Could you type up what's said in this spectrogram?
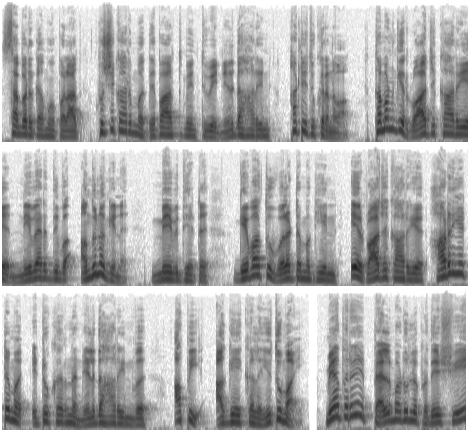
සබරගමුව පළාත් කෘෂිකර්ම දෙපාර්තමේන්තුවේ නිලධාරීන් කටයුතු කරනවා. තමන්ගේ රාජකාරිය නිවැරදිව අඳුනගෙන මේ විදිහට ගෙවතු වලටම ගින් ඒ රාජකාරිය හරියටම ඉටු කරන නිලධාරීන්ව අපි අගය කළ යුතුමයි. මේ අතරේ පැල්මඩුල්ල ප්‍රදේශයේ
